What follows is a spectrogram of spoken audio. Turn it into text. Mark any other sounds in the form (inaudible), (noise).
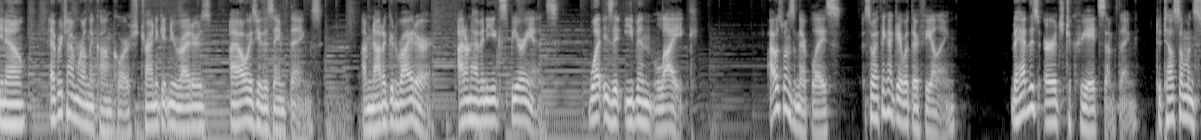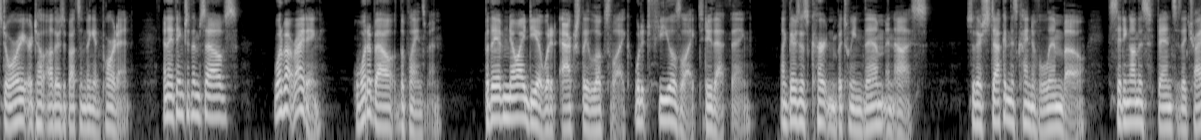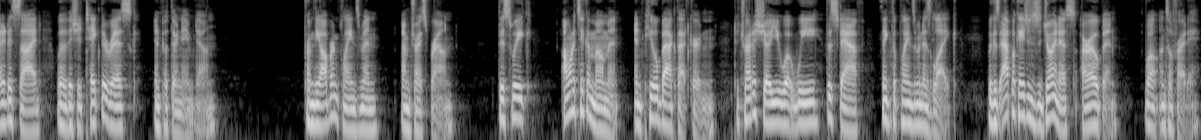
You know, every time we're on the concourse trying to get new writers, I always hear the same things. I'm not a good writer. I don't have any experience. What is it even like? I was once in their place, so I think I get what they're feeling. They have this urge to create something, to tell someone's story or tell others about something important. And they think to themselves, what about writing? What about the Plainsman? But they have no idea what it actually looks like, what it feels like to do that thing. Like there's this curtain between them and us. So they're stuck in this kind of limbo, sitting on this fence as they try to decide whether they should take the risk and put their name down. From the Auburn Plainsman, I'm Trice Brown. This week, I want to take a moment and peel back that curtain to try to show you what we, the staff, think the Plainsman is like, because applications to join us are open. Well, until Friday.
